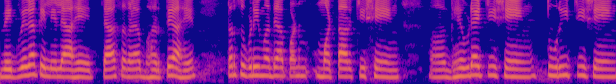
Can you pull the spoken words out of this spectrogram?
वेगवेगळ्या केलेल्या आहेत त्या सगळ्या भरते आहे. तर सुगडीमध्ये आपण मटारची शेंग घेवड्याची शेंग तुरीची शेंग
